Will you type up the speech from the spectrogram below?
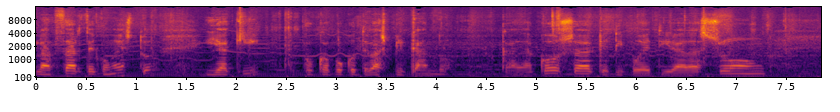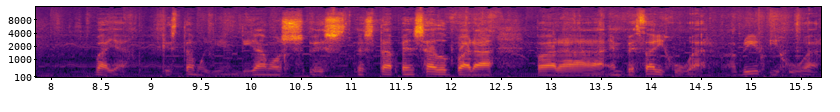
lanzarte con esto y aquí poco a poco te va explicando cada cosa, qué tipo de tiradas son, vaya, que está muy bien, digamos, está pensado para, para empezar y jugar, abrir y jugar,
